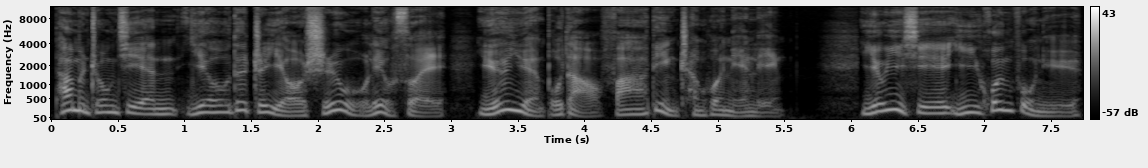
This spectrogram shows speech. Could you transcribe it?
他们中间有的只有十五六岁，远远不到法定成婚年龄。有一些已婚妇女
